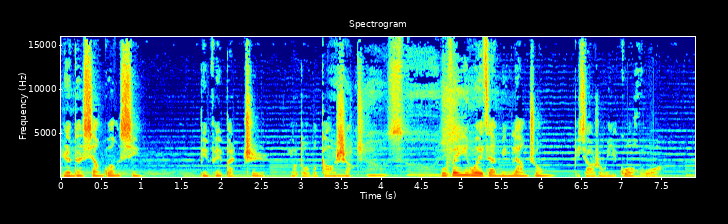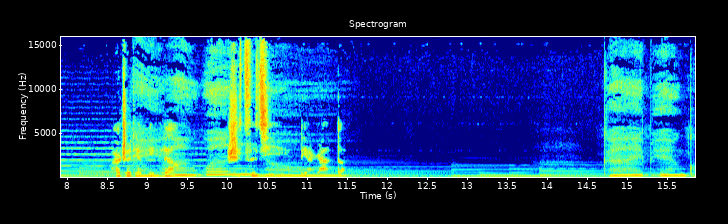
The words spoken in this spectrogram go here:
人的向光性并非本质有多么高尚无非因为在明亮中比较容易过活而这点明亮是自己点燃的。改变过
